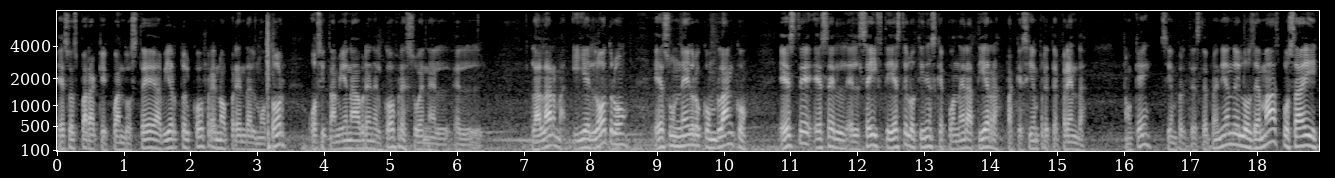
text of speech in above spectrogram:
Eso es para que cuando esté abierto el cofre no prenda el motor o si también abren el cofre suena el, el la alarma. Y el otro es un negro con blanco. Este es el, el, safety. Este lo tienes que poner a tierra para que siempre te prenda. Ok, siempre te esté prendiendo. Y los demás, pues hay,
